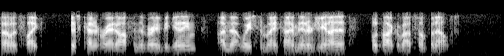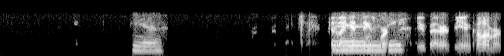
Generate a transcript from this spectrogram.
So it's like, just cut it right off in the very beginning. I'm not wasting my time and energy on it. We'll talk about something else. yeah. Because I get things working do you- for you better at being calmer.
